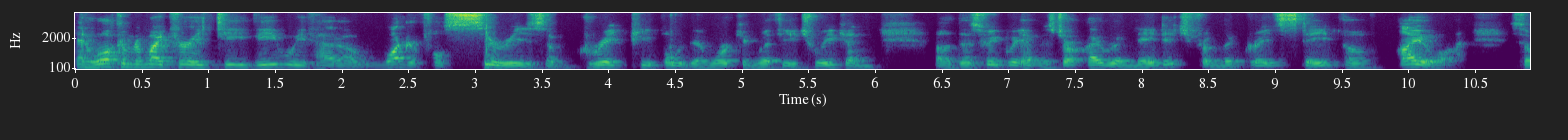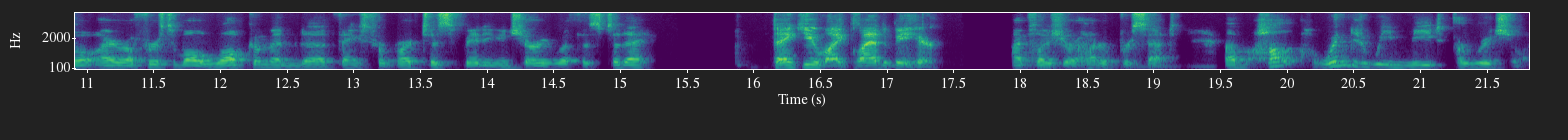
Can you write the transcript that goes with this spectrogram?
And welcome to Mike Ferry TV. We've had a wonderful series of great people we've been working with each week. And uh, this week we have Mr. Ira Nadich from the great state of Iowa. So, Ira, first of all, welcome and uh, thanks for participating and sharing with us today. Thank you, Mike. Glad to be here. My pleasure, 100%. Um, how, when did we meet originally?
